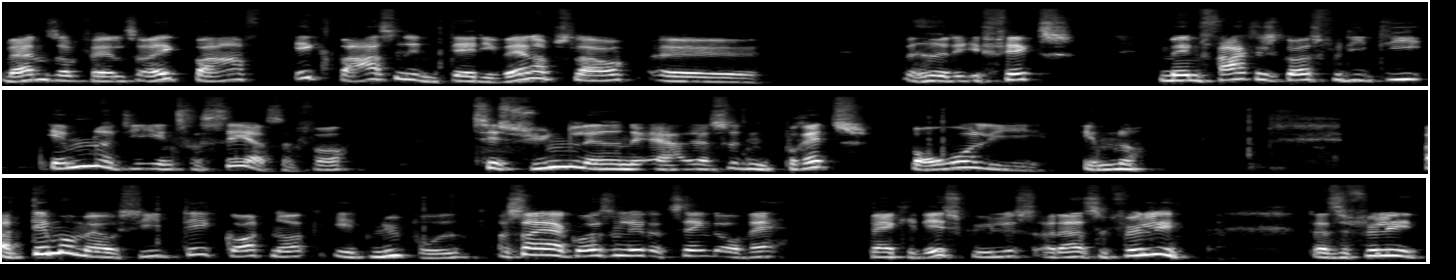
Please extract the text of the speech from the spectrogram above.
verdensopfattelse, og ikke bare, ikke bare sådan en daddy vandopslag, øh, hvad hedder det, effekt, men faktisk også fordi de emner, de interesserer sig for, til synlædende er altså den bredt borgerlige emner. Og det må man jo sige, det er godt nok et nybrud. Og så har jeg gået sådan lidt og tænkt over, hvad, hvad kan det skyldes? Og der er selvfølgelig, der er selvfølgelig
